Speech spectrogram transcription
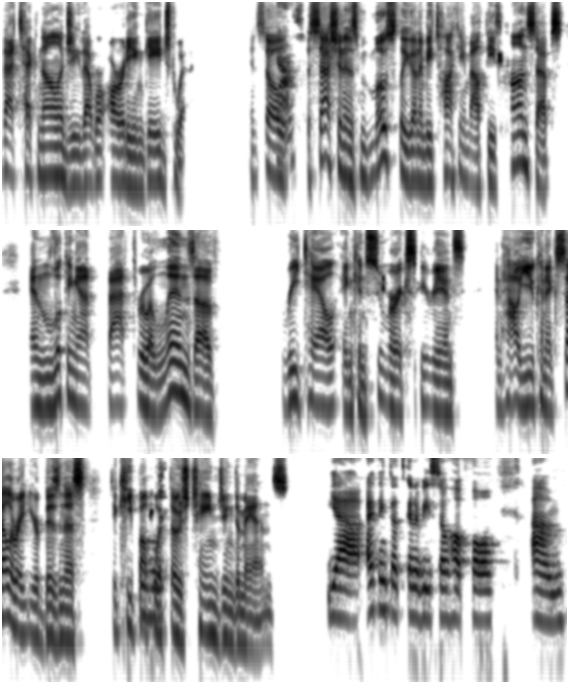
that technology that we're already engaged with. And so yeah. the session is mostly going to be talking about these concepts and looking at that through a lens of retail and consumer experience and how you can accelerate your business to keep up with those changing demands. Yeah, I think that's going to be so helpful um,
